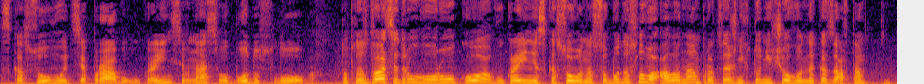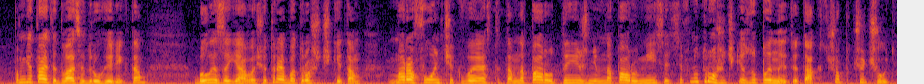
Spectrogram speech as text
скасовується право українців на свободу слова. Тобто з 22-го року в Україні скасована свобода слова, але нам про це ж ніхто нічого не казав. Там пам'ятаєте, 22-й рік там. Були заяви, що треба трошечки там марафончик вести, там на пару тижнів, на пару місяців, ну трошечки зупинити так, щоб чуть-чуть.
